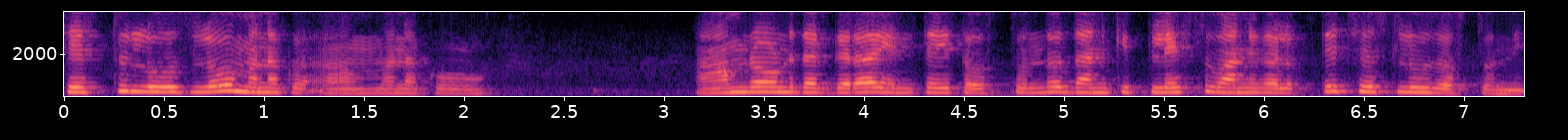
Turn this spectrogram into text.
చెస్ట్ లూజ్లో మనకు మనకు ఆమ్ రౌండ్ దగ్గర ఎంతైతే వస్తుందో దానికి ప్లస్ వన్ కలిపితే చెస్ట్ లూజ్ వస్తుంది.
